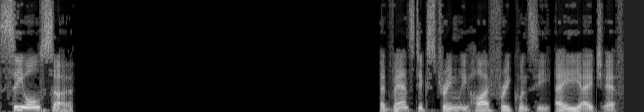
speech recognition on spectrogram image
See also. Advanced Extremely High Frequency AEHF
